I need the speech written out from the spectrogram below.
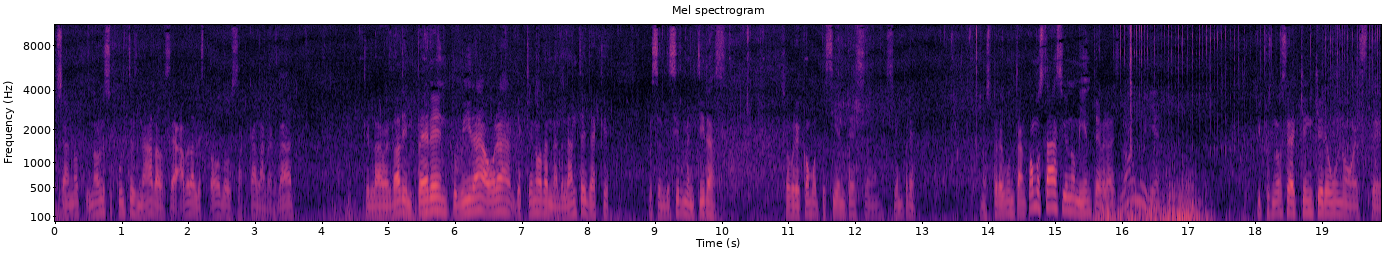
O sea, no, no les ocultes nada, o sea, háblales todo, saca la verdad que la verdad impere en tu vida ahora de aquí en adelante, ya que pues el decir mentiras sobre cómo te sientes, eh, siempre nos preguntan, ¿cómo estás? Y uno miente, ¿verdad? no, muy bien. Y pues no sé a quién quiere uno este,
